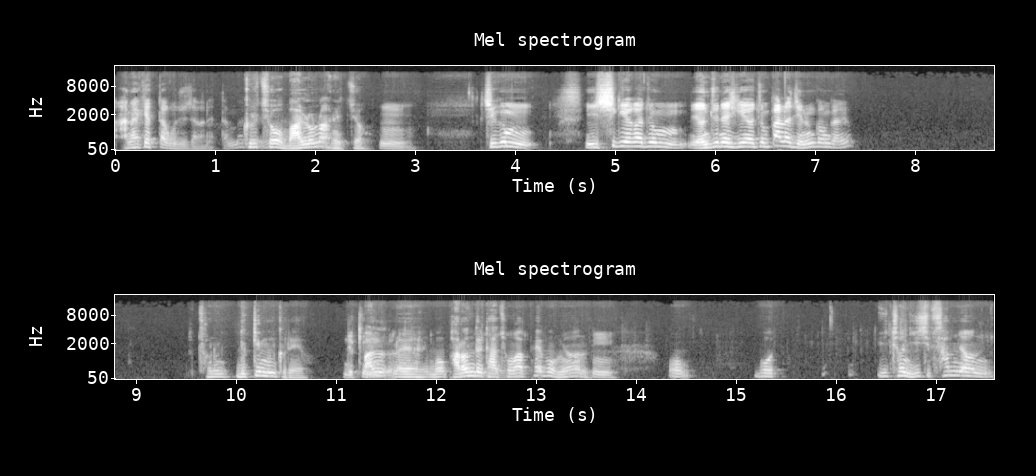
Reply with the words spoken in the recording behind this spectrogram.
안 하겠다고 주장을 했단 말이에요. 그렇죠. 말로는 안 했죠. 음. 지금 이 시계가 좀 연준의 시계가 좀 빨라지는 건가요? 저는 느낌은 그래요. 느낌은 빨, 네, 뭐 발언들 다 음. 종합해 보면 음. 어, 뭐 2023년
